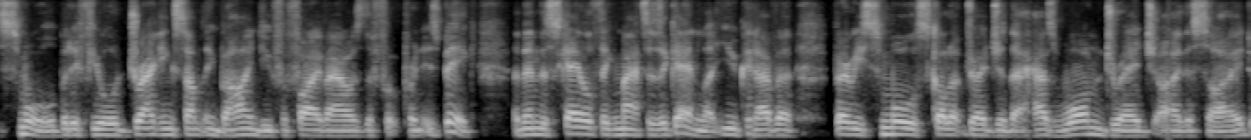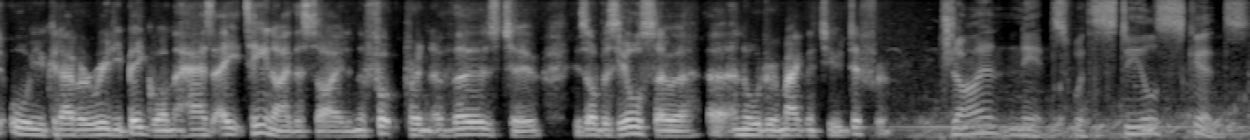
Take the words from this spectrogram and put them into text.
small. But if you're dragging something behind you for five hours, the footprint is big. And then the scale thing matters again. Like you could have a very small scallop dredger that has one dredge either side, or you could have a really big one that has 18 either side. And the footprint of those two is obviously also a, a- an order of magnitude different. Giant nets with steel skids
